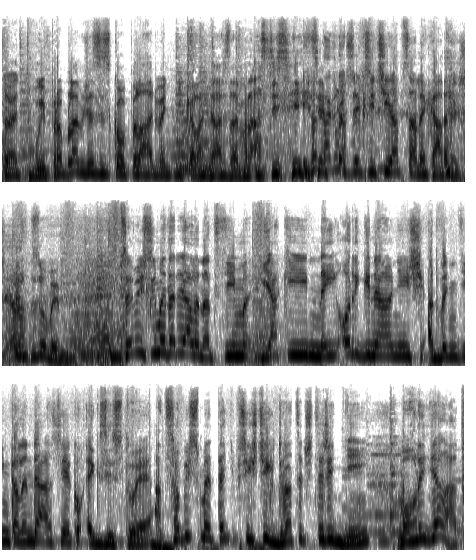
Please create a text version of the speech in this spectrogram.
To je tvůj problém, že jsi skoupila adventní kalendář za 12 tisíc. Jo, takhle, že křičí na psa, nechápeš, rozumím. Přemýšlíme tady ale nad tím, jaký nejoriginálnější adventní kalendář jako existuje a co bychom teď příštích 24 dní mohli dělat.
